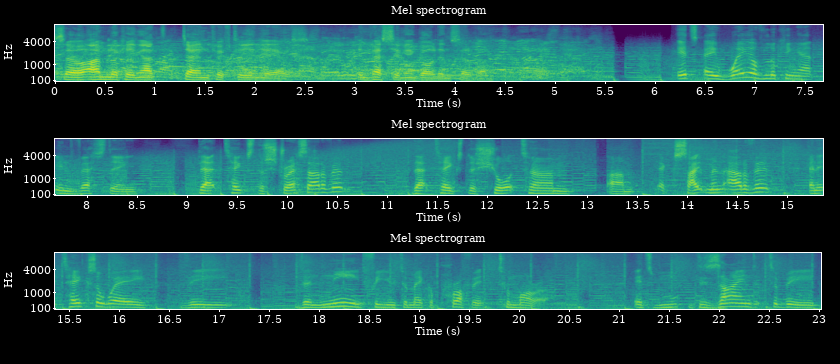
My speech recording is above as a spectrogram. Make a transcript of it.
So I'm looking at 10, 15 years investing in gold and silver. It's a way of looking at investing that takes the stress out of it, that takes the short-term um, excitement out of it, and it takes away the, the need for you to make a profit tomorrow. It's designed to be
